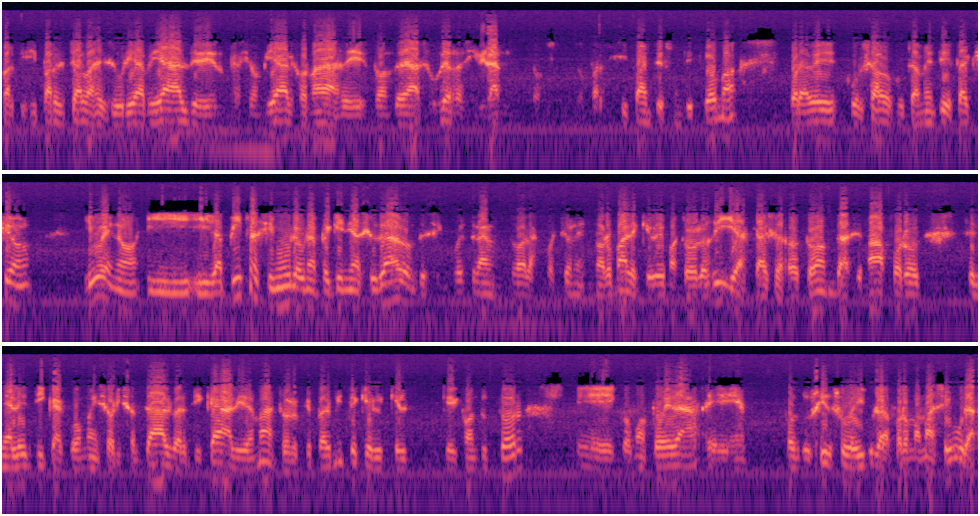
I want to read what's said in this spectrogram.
participar de charlas de seguridad vial, de educación vial, jornadas de donde a su vez recibirán participantes un diploma por haber cursado justamente esta acción. Y bueno, y, y, la pista simula una pequeña ciudad donde se encuentran todas las cuestiones normales que vemos todos los días, calles rotondas, semáforos, señalética como es horizontal, vertical y demás, todo lo que permite que el, que el, conductor eh, como pueda eh, conducir su vehículo de forma más segura.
